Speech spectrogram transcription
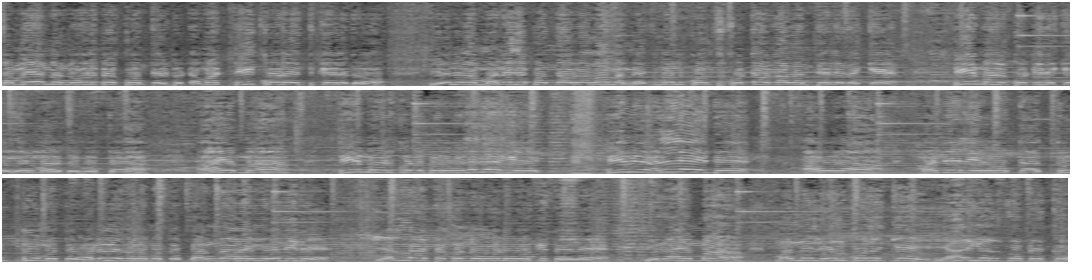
ಸಮಯನ ನೋಡ್ಬೇಕು ಅಂತ ಹೇಳ್ಬಿಟ್ಟು ಅಮ್ಮ ಟೀ ಕೊಡು ಅಂತ ಕೇಳಿದ್ರು. ಏನು ನಮ್ಮ ಮನೆಗೆ ಬಂದವರಲ್ಲ, ನಮ್ಮ ಯಜಮಾನ್ ಕೊಲ್ಸ್ ಕೊಟ್ಟವನಲ್ಲ ಅಂತ ಹೇಳಿದಕ್ಕೆ, ಟೀ ಮಾಡ್ಕೊಟ್ಟಿದ್ದಕ್ಕೆ ಏನ್ ಮಾಡಿದ್ರು ಗೊತ್ತಾ? ಆಯಮ್ಮ, ಟೀ ಮಾಡ್ಕೊಂಡು ಬರೋ ಒಳಗಾಗಿ ಟಿವಿ ಅಲ್ಲೇ ಇದೆ. ಅವರ ಮನೆಯಲ್ಲಿರುವಂತಹ ದುಡ್ಡು ಮತ್ತು ಒಡವೆಗಳು ಮತ್ತು ಬಂಗಾರ ಏನಿದೆ, ಎಲ್ಲ ತಗೊಂಡು ಓಡಿ ಹೋಗಿದ್ದೇನೆ. ಈಗ ಅಯ್ಯಮ್ಮ ಮನೇಲಿ ಹೇಳ್ಕೊಳಕ್ಕೆ ಯಾರಿಗೆ ಹೇಳ್ಕೋಬೇಕು?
